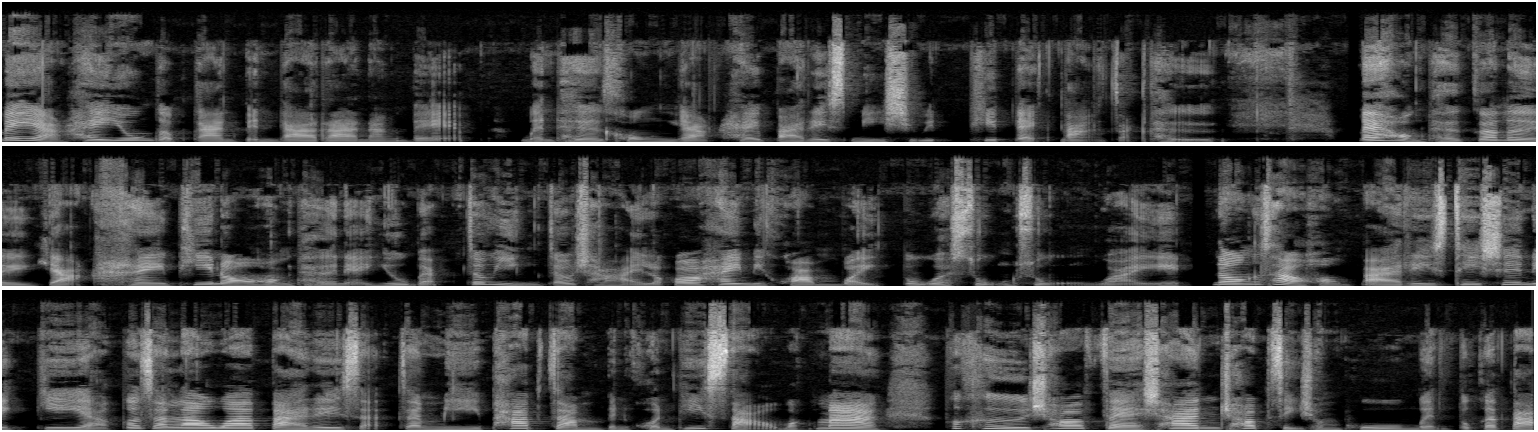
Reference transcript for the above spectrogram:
ไม่อยากให้ยุ่งกับการเป็นดารานางแบบ เหมือนเธอคงอยากให้ปารีสมีชีวิตที่แตกต่างจากเธอ แม่ของเธอก็เลยอยากให้พี่น้องของเธอเนี่ยอยู่แบบเจ้าหญิงเจ้าชาย แล้วก็ให้มีความไว้ตัวสูงสูงไว้ น้องสาวของปารีสที่ชื่อนิกกี้อะก็จะเล่าว่าปารีสอะจะมีภาพจำเป็นคนที่สาวมากๆ ก็คือชอบแฟชั่น ชอบสีชมพูเหมือนตุ๊กตา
